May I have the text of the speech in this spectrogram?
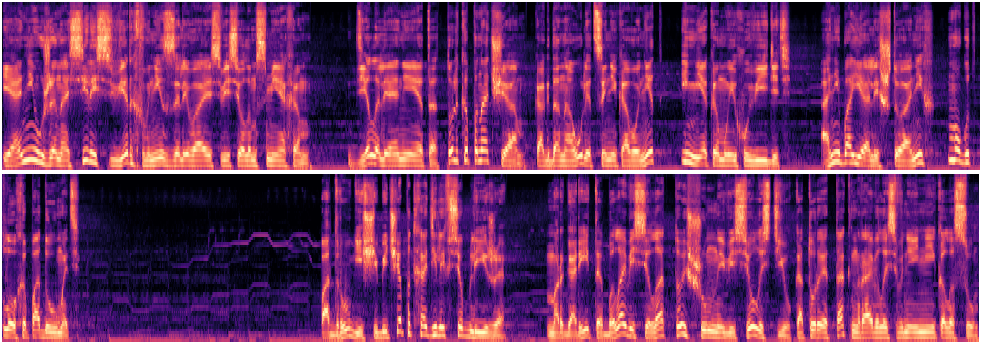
и они уже носились вверх-вниз, заливаясь веселым смехом – Делали они это только по ночам, когда на улице никого нет и некому их увидеть. Они боялись, что о них могут плохо подумать. Подруги щебеча подходили все ближе. Маргарита была весела той шумной веселостью, которая так нравилась в ней Николасу.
